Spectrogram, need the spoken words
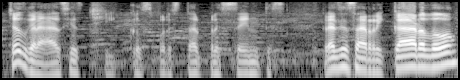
Muchas gracias, chicos, por estar presentes. Gracias a Ricardo.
